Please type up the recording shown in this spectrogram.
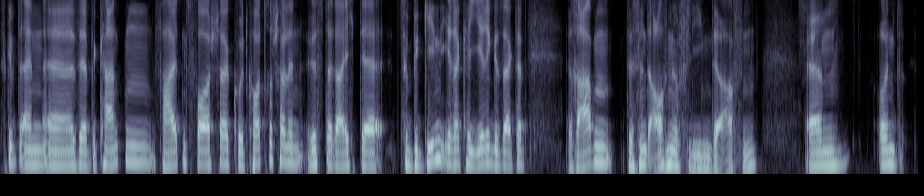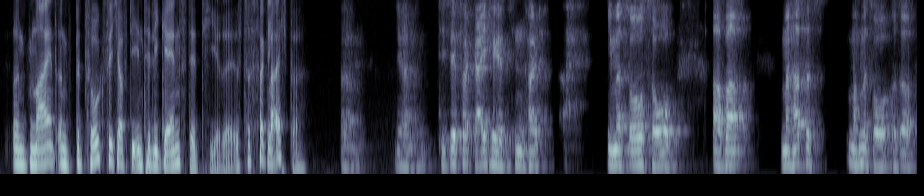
Es gibt einen äh, sehr bekannten Verhaltensforscher, Kurt Kottruschall in Österreich, der zu Beginn ihrer Karriere gesagt hat, Raben, das sind auch nur fliegende Affen. Ähm, und, und meint und bezog sich auf die Intelligenz der Tiere. Ist das vergleichbar? Ähm, ja, diese Vergleiche jetzt sind halt immer so, so. Aber man hat das machen wir so. Also,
